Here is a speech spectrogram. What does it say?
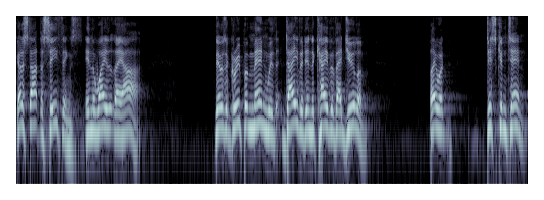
You've got to start to see things in the way that they are. There was a group of men with David in the cave of Adullam. They were discontent,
